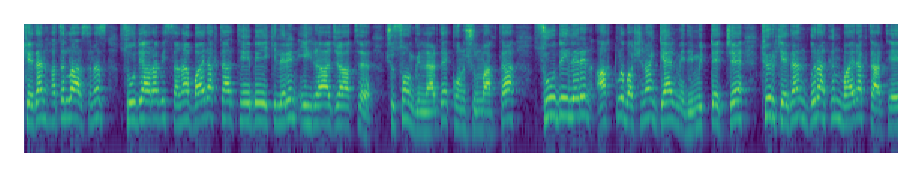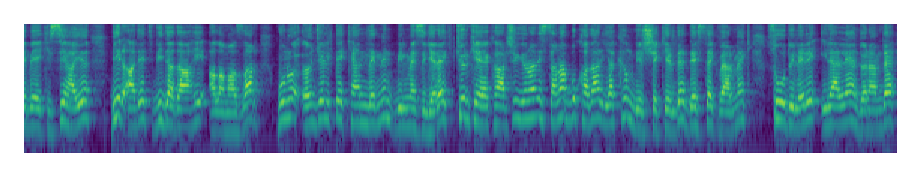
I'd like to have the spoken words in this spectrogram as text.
Türkiye'den hatırlarsınız Suudi Arabistan'a Bayraktar TB2'lerin ihracatı şu son günlerde konuşulmakta. Suudilerin aklı başına gelmediği müddetçe Türkiye'den bırakın Bayraktar TB2 SİHA'yı bir adet vida dahi alamazlar. Bunu öncelikle kendilerinin bilmesi gerek. Türkiye'ye karşı Yunanistan'a bu kadar yakın bir şekilde destek vermek Suudileri ilerleyen dönemde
